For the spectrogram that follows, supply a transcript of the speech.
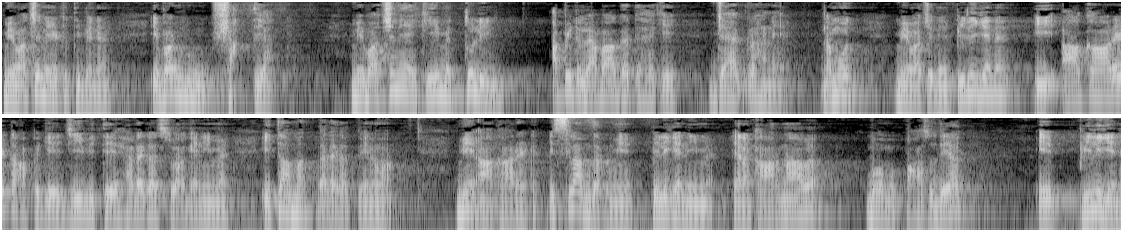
මේ වචනයට තිබෙන ඉවන් වූ ශක්තියක් මේ වචනය කීම තුලින් අපිට ලබාගත හැකි ජයග්‍රහණය. නමුත් මේ වචනේ පිළිගෙන ඊ ආකාරයට අපගේ ජීවිතයේ හැඩගස්වා ගැනීම ඊටමත් වැදගත් වෙනවා. මේ ආකාරයට ඉස්ලාම් ධර්මයේ පිළිගැනීම යන කාරණාව බොහොම පහසු දෙයක්. ඒ පිළිගෙන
